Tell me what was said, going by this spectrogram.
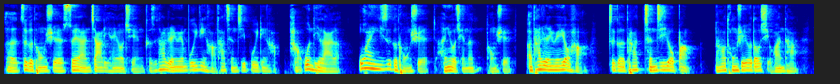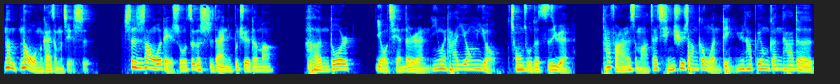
呃，这个同学虽然家里很有钱，可是他人缘不一定好，他成绩不一定好。好，问题来了，万一这个同学很有钱的同学，呃，他人缘又好，这个他成绩又棒，然后同学又都喜欢他，那那我们该怎么解释？事实上，我得说，这个时代你不觉得吗？很多有钱的人，因为他拥有充足的资源，他反而什么，在情绪上更稳定，因为他不用跟他的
